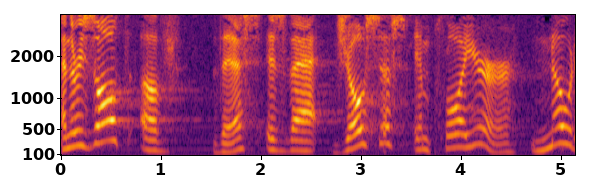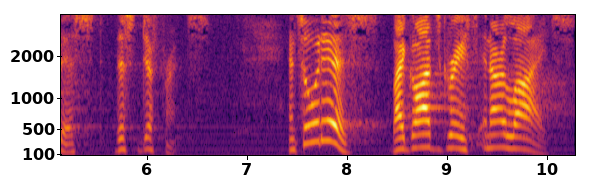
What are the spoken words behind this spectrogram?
And the result of this is that Joseph's employer noticed this difference. And so it is by God's grace in our lives.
